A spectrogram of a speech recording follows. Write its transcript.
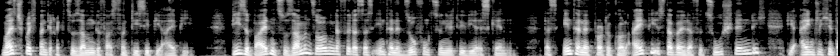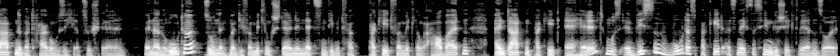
Meist spricht man direkt zusammengefasst von TCP-IP. Diese beiden zusammen sorgen dafür, dass das Internet so funktioniert, wie wir es kennen. Das Internetprotokoll IP ist dabei dafür zuständig, die eigentliche Datenübertragung sicherzustellen. Wenn ein Router, so nennt man die Vermittlungsstellen in Netzen, die mit Paketvermittlung arbeiten, ein Datenpaket erhält, muss er wissen, wo das Paket als nächstes hingeschickt werden soll.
